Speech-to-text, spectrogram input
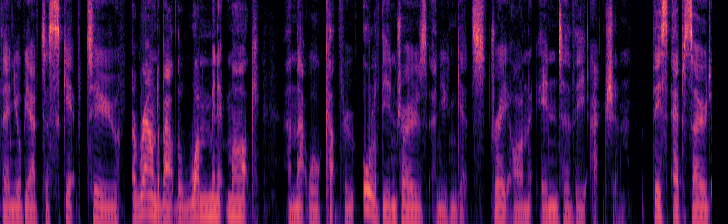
then you'll be able to skip to around about the one minute mark, and that will cut through all of the intros and you can get straight on into the action. This episode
